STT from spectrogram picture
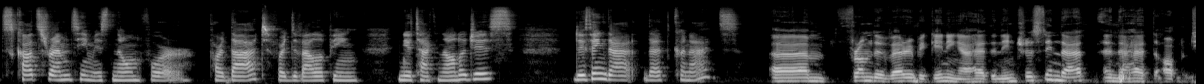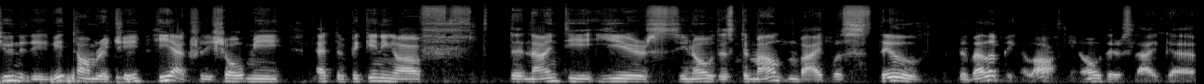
Scott's SRAM team is known for for that, for developing new technologies. Do you think that that connects? Um, from the very beginning, I had an interest in that, and I had the opportunity with Tom Ritchey. He actually showed me at the beginning of the 90 years, you know, this, the mountain bike was still developing a lot. You know, there's like uh,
